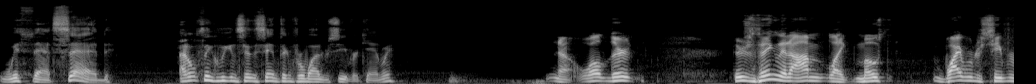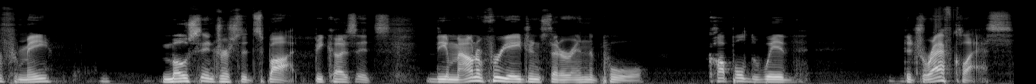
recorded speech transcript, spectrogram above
With that said, I don't think we can say the same thing for wide receiver, can we? No, well, there, there's a thing that I'm like most wide receiver for me, most interested spot because it's the amount of free agents that are in the pool, coupled with the draft class.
